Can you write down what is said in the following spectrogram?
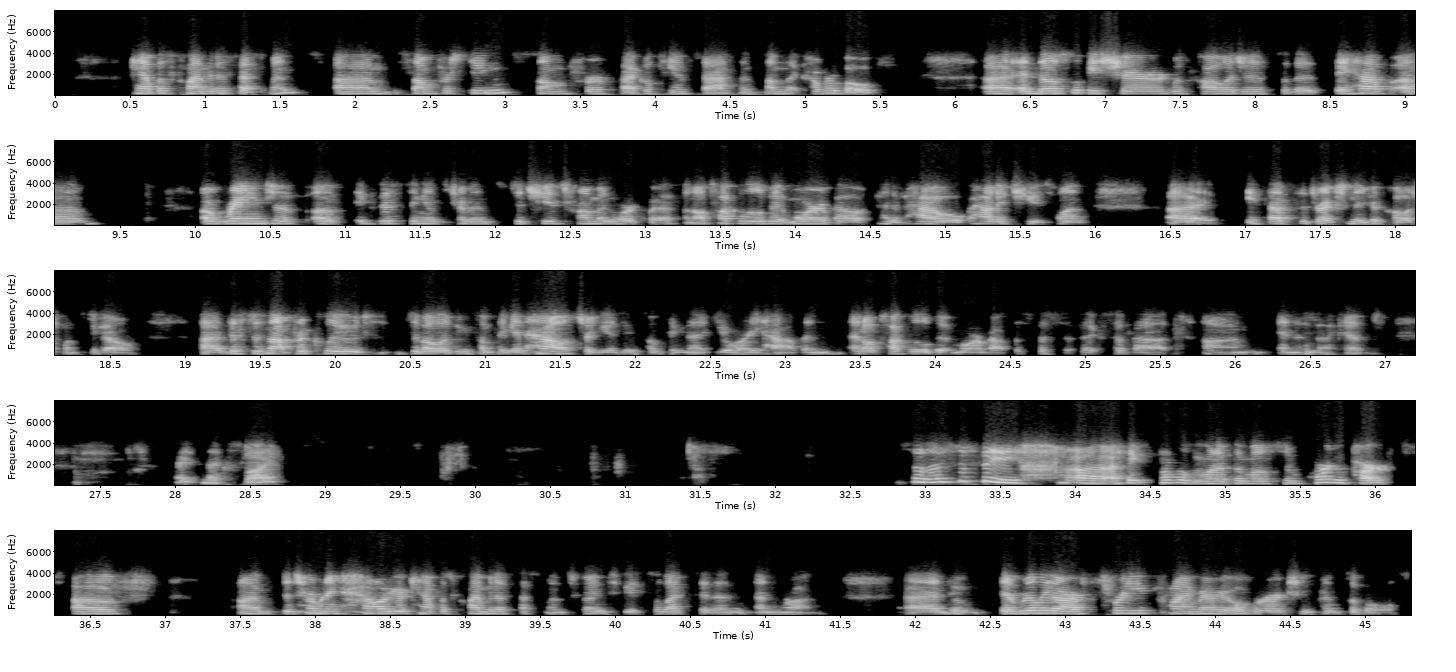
campus climate assessments, um, some for students, some for faculty and staff, and some that cover both. Uh, and those will be shared with colleges so that they have a, a range of, of existing instruments to choose from and work with. And I'll talk a little bit more about kind of how, how to choose one uh, if that's the direction that your college wants to go. Uh, this does not preclude developing something in-house or using something that you already have. And, and I'll talk a little bit more about the specifics of that um, in a second. Right, next slide. So this is the, uh, I think, probably one of the most important parts of um, determining how your campus climate assessment is going to be selected and, and run. And there really are three primary overarching principles.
